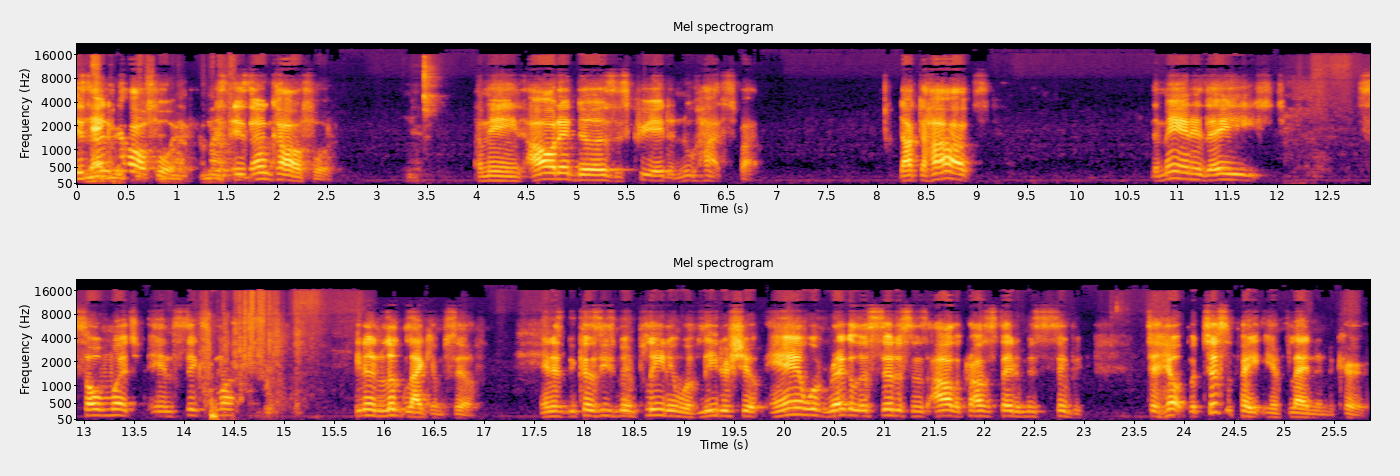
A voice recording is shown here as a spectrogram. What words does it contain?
it's uncalled for. It's, it's, uncalled for. Yeah. I mean, all that does is create a new hotspot. Dr. Dobbs, the man has aged so much in six months. He doesn't look like himself. And it's because he's been pleading with leadership and with regular citizens all across the state of Mississippi to help participate in flattening the curve.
